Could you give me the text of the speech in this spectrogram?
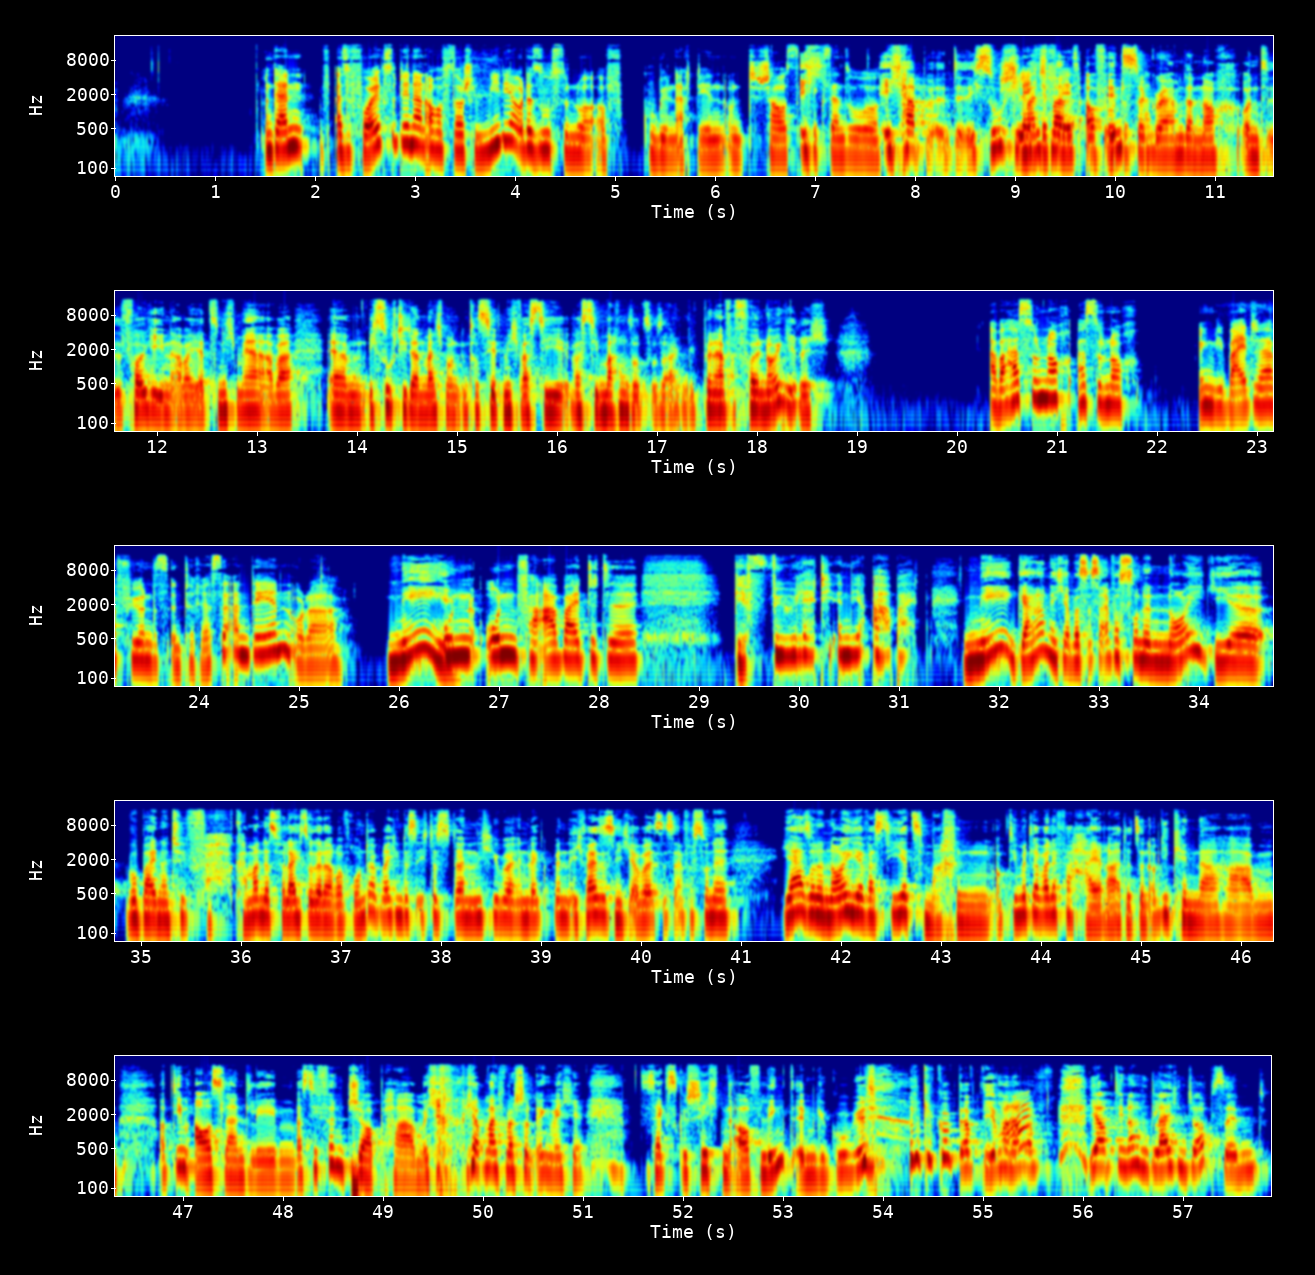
Und dann, also folgst du denen dann auch auf Social Media oder suchst du nur auf Google nach denen und schaust, ich, klickst dann so. Ich habe, ich suche die manchmal auf Instagram an. dann noch und folge ihnen aber jetzt nicht mehr. Aber ähm, ich suche die dann manchmal und interessiert mich, was die, was die machen sozusagen. Ich bin einfach voll neugierig. Aber hast du noch, hast du noch irgendwie weiterführendes Interesse an denen oder? Nee. Un, unverarbeitete Gefühle, die in dir arbeiten? Nee, gar nicht, aber es ist einfach so eine Neugier, wobei natürlich kann man das vielleicht sogar darauf runterbrechen, dass ich das dann nicht über hinweg bin. Ich weiß es nicht, aber es ist einfach so eine ja, so eine Neugier, was die jetzt machen, ob die mittlerweile verheiratet sind, ob die Kinder haben, ob die im Ausland leben, was die für einen Job haben. Ich, ich habe manchmal schon irgendwelche Sexgeschichten auf LinkedIn gegoogelt und geguckt, ob die immer noch, ja, ob die noch im gleichen Job sind.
